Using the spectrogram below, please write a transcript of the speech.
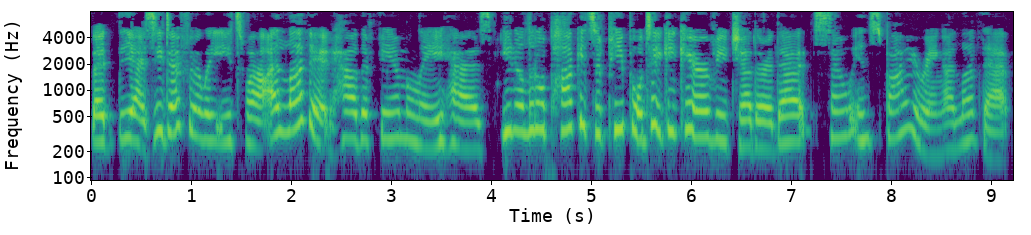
But yes, he definitely eats well. I love it how the family has, you know, little pockets of people taking care of each other. That's so inspiring. I love that.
